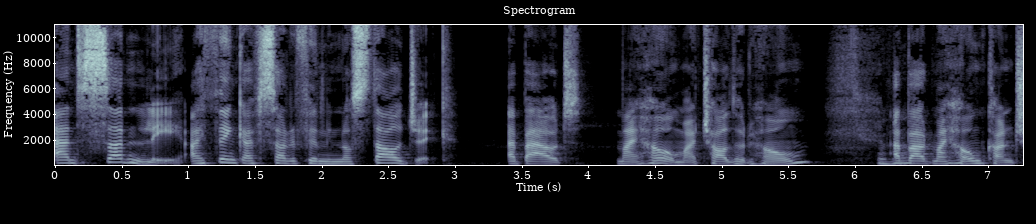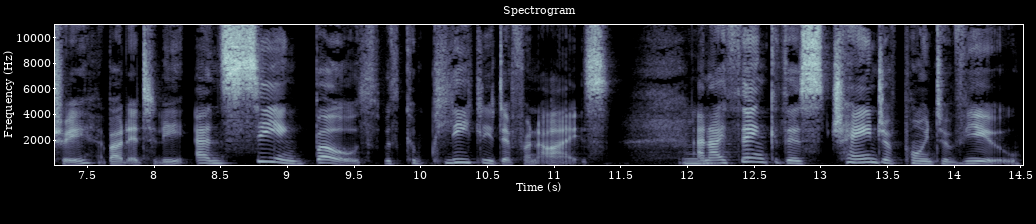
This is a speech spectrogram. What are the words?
and suddenly I think I've started feeling nostalgic about my home, my childhood home mm-hmm. about my home country, about Italy, and seeing both with completely different eyes. Mm. And I think this change of point of view,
